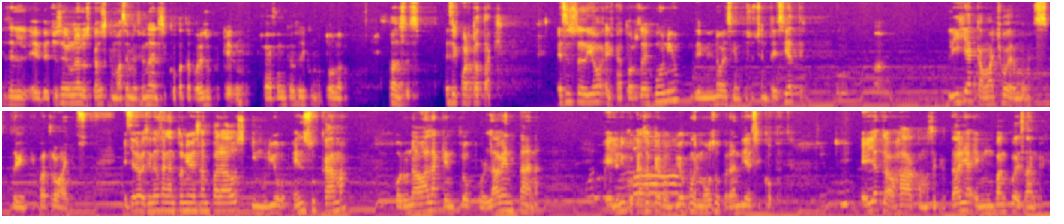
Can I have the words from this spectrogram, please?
Es el, eh, de hecho, es uno de los casos que más se menciona del psicópata por eso, porque o sea, fue un caso ahí como todo. Entonces, es el cuarto ataque. Ese sucedió el 14 de junio de 1987. Ligia Camacho Bermúdez, de 24 años. Ella era vecina de San Antonio de Desamparados y murió en su cama por una bala que entró por la ventana. El único caso que rompió con el modus operandi del psicópata. Ella trabajaba como secretaria en un banco de sangre.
